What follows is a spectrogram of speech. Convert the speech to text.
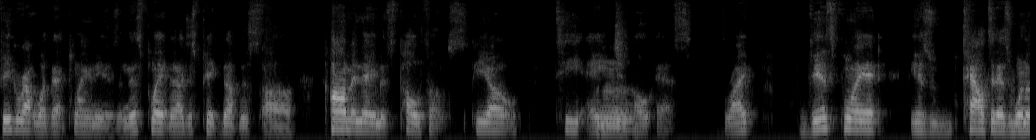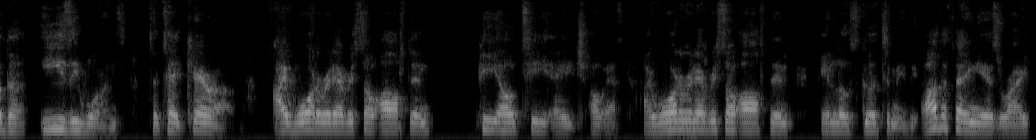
Figure out what that plant is. And this plant that I just picked up, this uh, common name is pothos, P O T H O S, right? this plant is touted as one of the easy ones to take care of. I water it every so often. P O T H O S. I water it every so often. It looks good to me. The other thing is, right,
